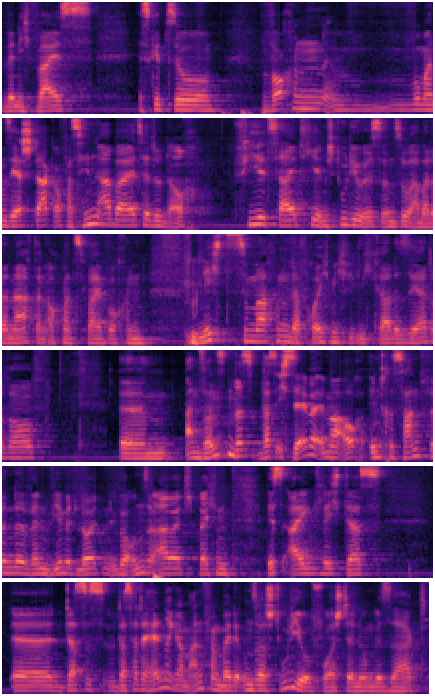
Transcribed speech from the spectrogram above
wenn ich weiß, es gibt so Wochen, wo man sehr stark auf was hinarbeitet und auch viel Zeit hier im Studio ist und so, aber danach dann auch mal zwei Wochen nichts zu machen. Da freue ich mich wirklich gerade sehr drauf. Ähm, ansonsten, was, was ich selber immer auch interessant finde, wenn wir mit Leuten über unsere Arbeit sprechen, ist eigentlich, dass, äh, dass es, das hat der Hendrik am Anfang bei der, unserer Studio-Vorstellung gesagt,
